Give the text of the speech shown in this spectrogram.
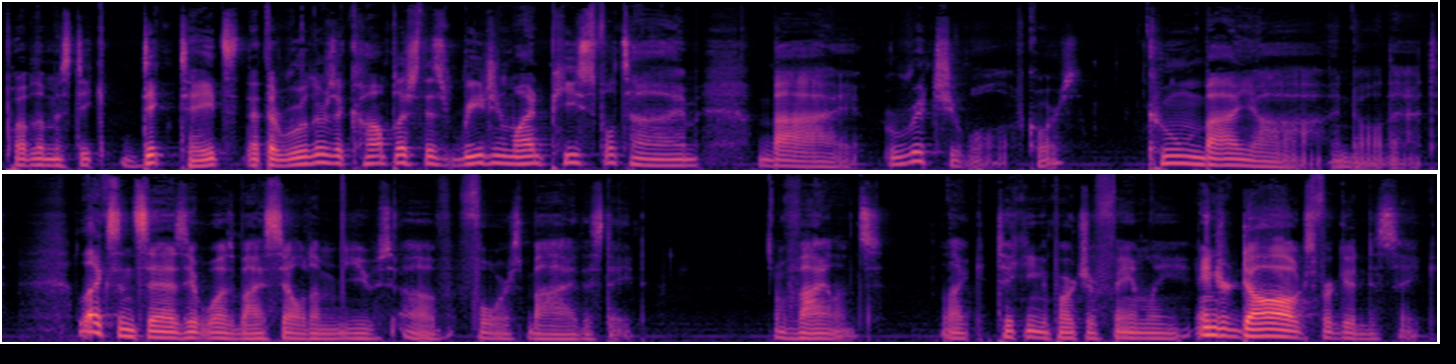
Pueblo Mystique dictates that the rulers accomplished this region wide peaceful time by ritual, of course, kumbaya, and all that. Lekson says it was by seldom use of force by the state. Violence, like taking apart your family and your dogs, for goodness sake,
